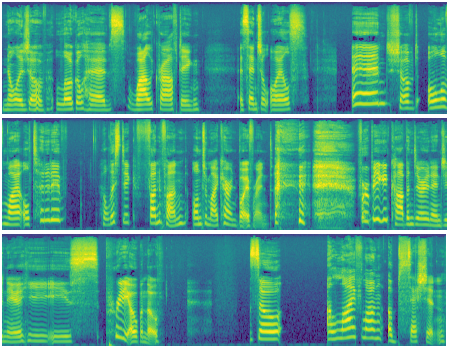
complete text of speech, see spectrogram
knowledge of local herbs, wild crafting, essential oils, and shoved all of my alternative holistic fun fun onto my current boyfriend. For being a carpenter and engineer, he is pretty open though. So, a lifelong obsession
